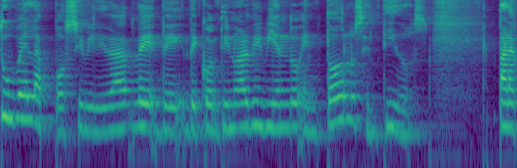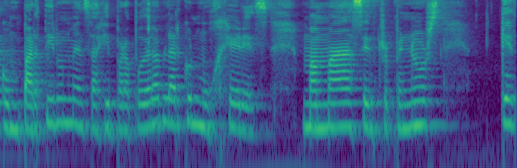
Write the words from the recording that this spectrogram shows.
tuve la posibilidad de, de, de continuar viviendo en todos los sentidos para compartir un mensaje y para poder hablar con mujeres, mamás, entrepreneurs que,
